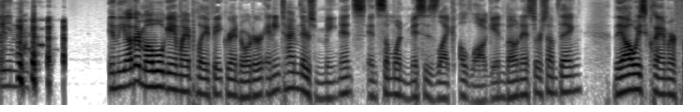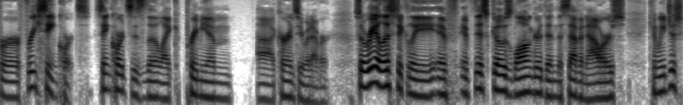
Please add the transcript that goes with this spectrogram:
in in the other mobile game I play, Fate Grand Order. Anytime there's maintenance and someone misses like a login bonus or something, they always clamor for free Saint Quartz. Saint Quartz is the like premium uh, currency or whatever. So realistically, if if this goes longer than the seven hours, can we just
